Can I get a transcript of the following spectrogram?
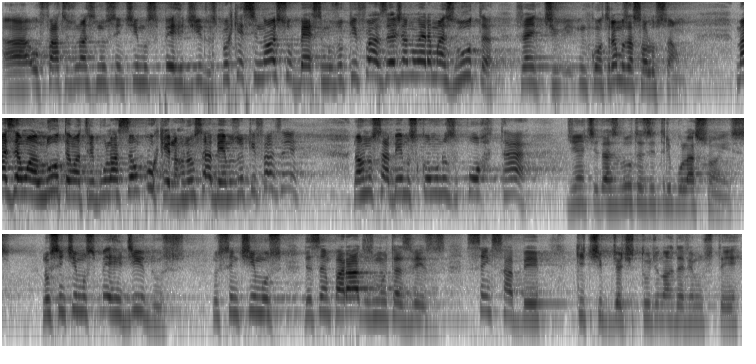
Ah, o fato de nós nos sentirmos perdidos, porque se nós soubéssemos o que fazer, já não era mais luta, já encontramos a solução. Mas é uma luta, é uma tribulação, porque nós não sabemos o que fazer, nós não sabemos como nos portar diante das lutas e tribulações, nos sentimos perdidos nos sentimos desamparados muitas vezes, sem saber que tipo de atitude nós devemos ter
